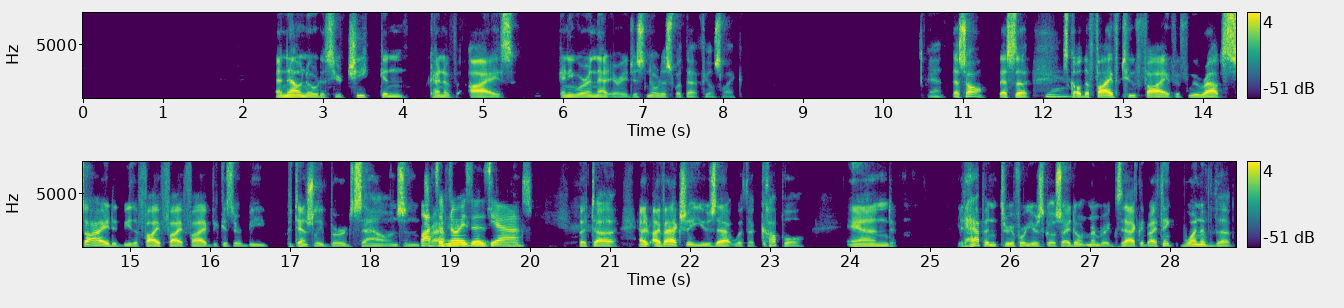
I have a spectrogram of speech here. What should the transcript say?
And now notice your cheek and kind of eyes, anywhere in that area. Just notice what that feels like. And that's all. That's the yeah. it's called the 525. If we were outside, it'd be the 555 because there'd be potentially bird sounds and lots of noises. Yeah. But uh, I've actually used that with a couple, and it happened three or four years ago. So I don't remember exactly, but I think one of the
